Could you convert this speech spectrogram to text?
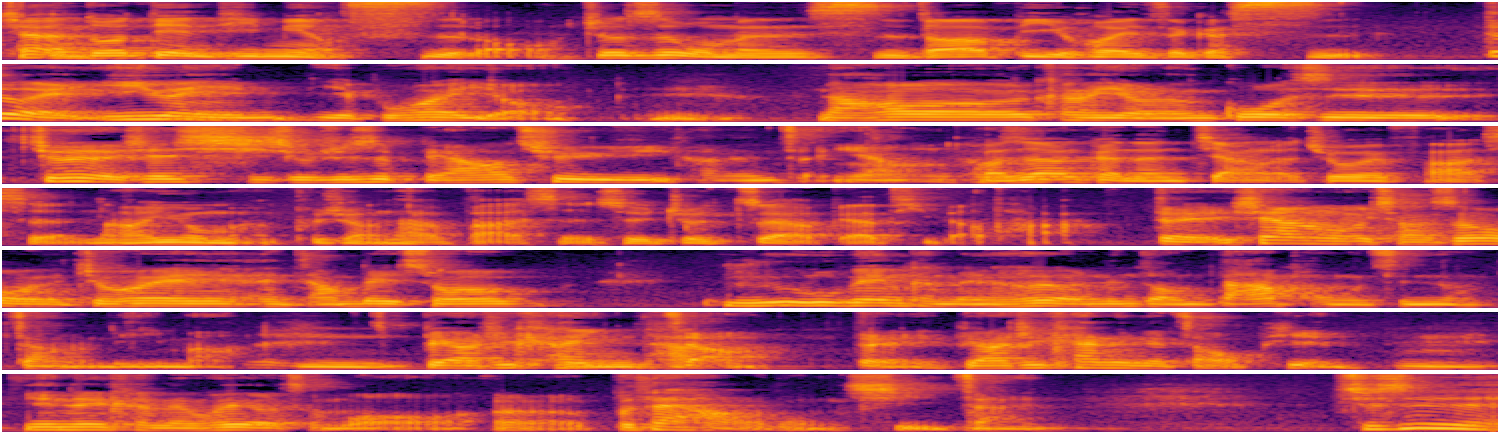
像很多电梯没有四楼，就是我们死都要避讳这个四。对，医院也也不会有。嗯，然后可能有人过世，就会有些习俗，就是不要去，可能怎样？好像可能讲了就会发生，然后因为我们很不希望它发生，所以就最好不要提到它。对，像我小时候，我就会很常被说，路边可能会有那种搭棚子那种葬礼嘛，嗯，不要去看遗照，对，不要去看那个照片，嗯，因为那可能会有什么呃不太好的东西在，就是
